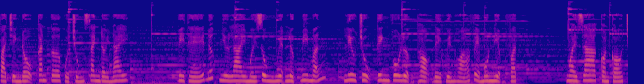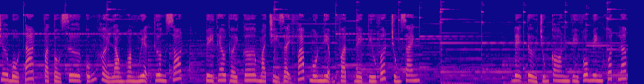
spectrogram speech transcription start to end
và trình độ căn cơ của chúng sanh đời nay. Vì thế Đức Như Lai mới dùng nguyện lực bi mẫn, lưu trụ kinh vô lượng thọ để khuyến hóa về môn niệm Phật. Ngoài ra còn có chư Bồ Tát và Tổ sư cũng khởi lòng hoàng nguyện thương xót, tùy theo thời cơ mà chỉ dạy pháp môn niệm Phật để cứu vớt chúng sanh. Đệ tử chúng con vì vô minh khuất lấp,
